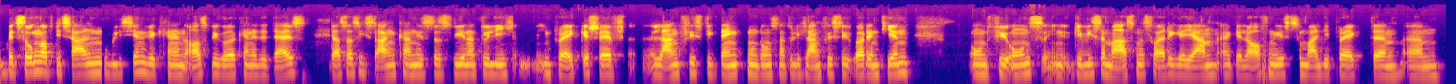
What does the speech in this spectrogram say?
bezogen auf die Zahlen publizieren wir keinen Ausblick oder keine Details. Das, was ich sagen kann, ist, dass wir natürlich im Projektgeschäft langfristig denken und uns natürlich langfristig orientieren und für uns in gewissermaßen das heutige Jahr äh, gelaufen ist, zumal die Projekte ähm,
